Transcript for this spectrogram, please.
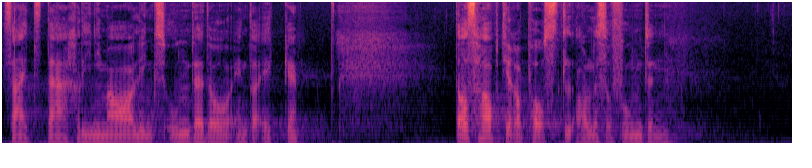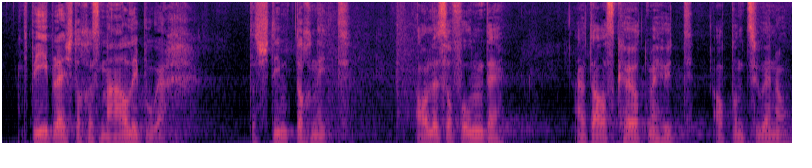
sagt der kleine Mann links unten hier in der Ecke. Das habt ihr Apostel alles erfunden. Die Bibel ist doch ein Märchenbuch. Das stimmt doch nicht. Alles erfunden. Auch das hört man heute ab und zu noch.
